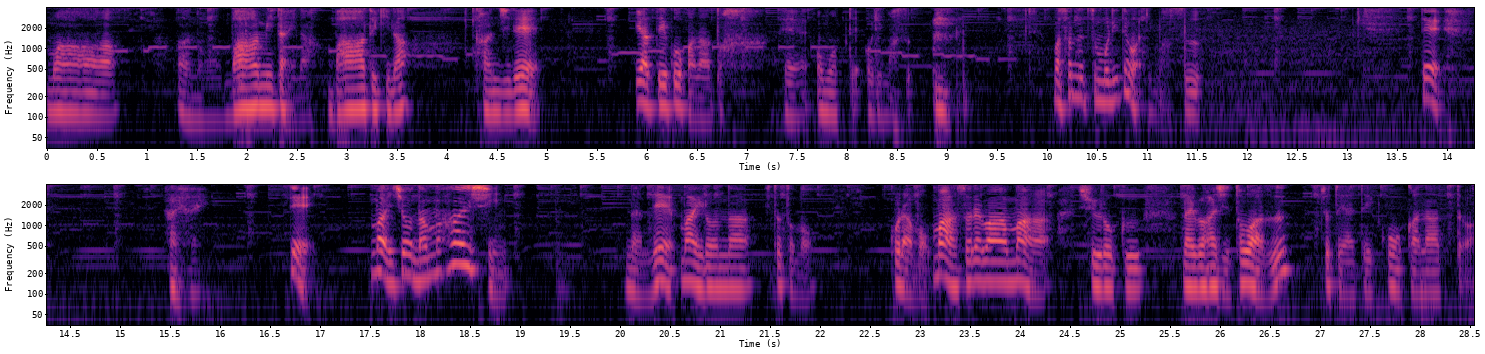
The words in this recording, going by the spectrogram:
まああのバーみたいなバー的な感じでやっていこうかなと、えー思っております。まあ、それのつもりではあります。で、はいはい。で、まあ一応生配信なんで、まあいろんな人とのコラボ。まあそれはまあ収録、ライブ配信問わず、ちょっとやっていこうかなとは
